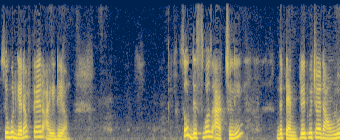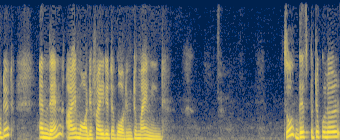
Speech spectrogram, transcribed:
So you would get a fair idea. So this was actually the template which I downloaded and then I modified it according to my need. So this particular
